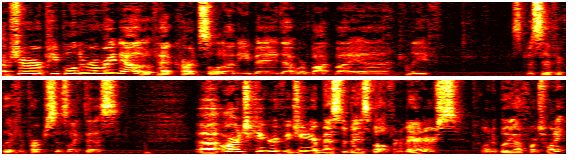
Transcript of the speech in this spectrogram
I'm sure people in the room right now have had cards sold on eBay that were bought by uh, Leaf, specifically for purposes like this. Uh, Orange Ken Griffey Jr. Best of Baseball for the Mariners. Going to Booyah 420.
